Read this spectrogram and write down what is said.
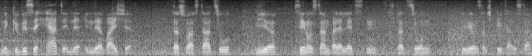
eine gewisse Härte in der, in der Weiche. Das war es dazu. Wir sehen uns dann bei der letzten Station. Wir sehen uns dann später. Bis dann.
